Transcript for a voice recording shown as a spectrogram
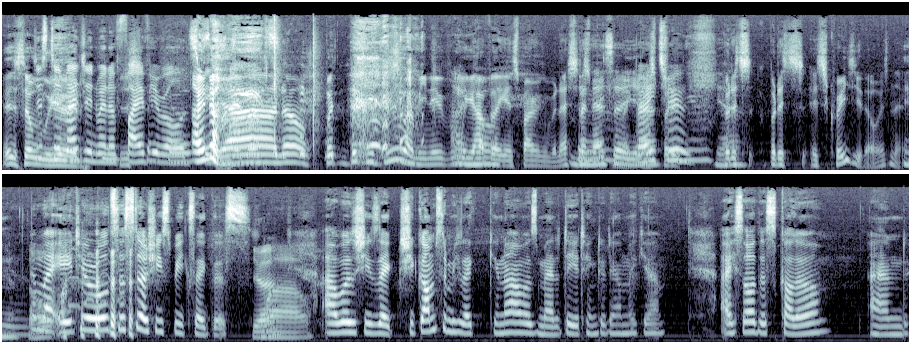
it's so just weird. imagine when a five-year-old I know. Yeah, this. no, but but you do. I mean, even I we have know. like inspiring Vanessa. speaking Vanessa, like yeah. Very this, but it- true. Yeah. But it's but it's it's crazy though, isn't it? Yeah. Yeah. And my eight-year-old sister, she speaks like this. Yeah. Wow. I was, she's like, she comes to me, she's like, you know, I was meditating today. I'm like, yeah. I saw this color, and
